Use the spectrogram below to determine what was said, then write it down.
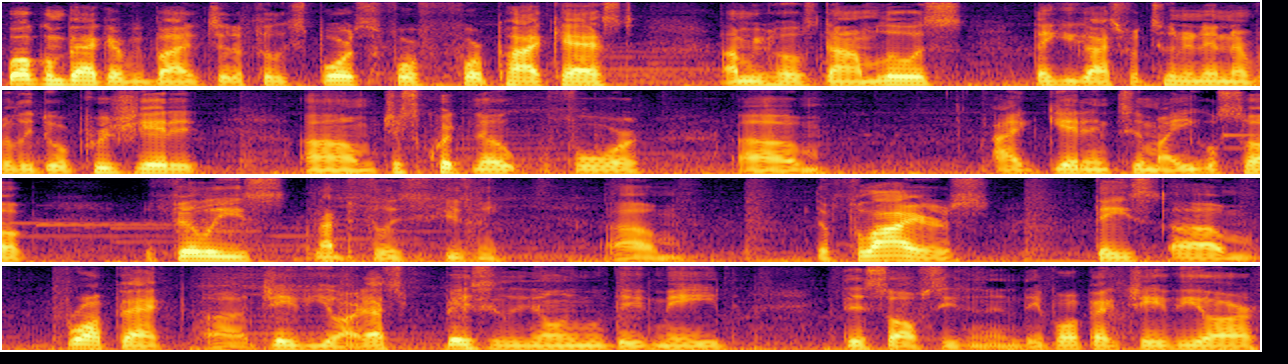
Welcome back, everybody, to the Philly Sports 444 podcast. I'm your host, Dom Lewis. Thank you guys for tuning in. I really do appreciate it. Um, just a quick note before um, I get into my Eagles talk. The Phillies, not the Phillies, excuse me. Um, the Flyers, they um, brought back uh, JVR. That's basically the only move they've made this offseason. And they brought back JVR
